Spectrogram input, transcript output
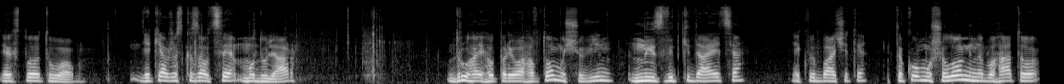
експлуатував. Як я вже сказав, це модуляр. Друга його перевага в тому, що він низ відкидається, як ви бачите. В такому шоломі набагато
